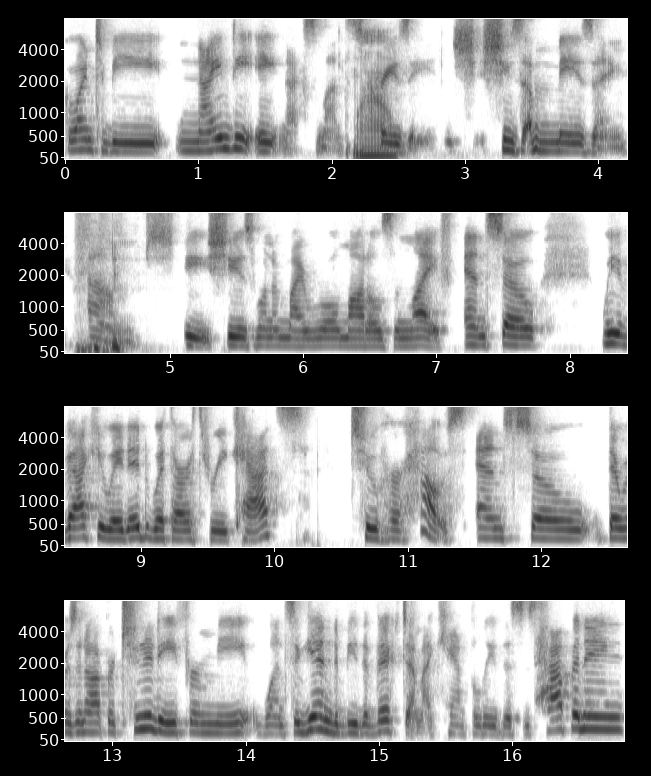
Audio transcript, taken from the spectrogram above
going to be 98 next month. It's wow. crazy. She's amazing. Um, she, she is one of my role models in life. And so we evacuated with our three cats to her house. And so there was an opportunity for me once again to be the victim. I can't believe this is happening.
